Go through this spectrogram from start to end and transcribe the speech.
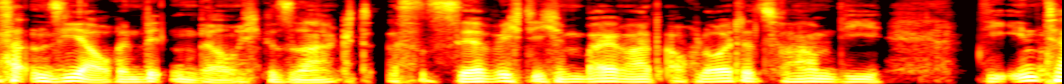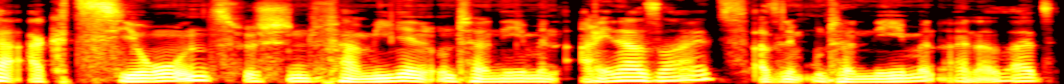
das hatten Sie ja auch in Witten, glaube ich, gesagt. Es ist sehr wichtig im Beirat auch Leute zu haben, die die Interaktion zwischen Familienunternehmen einerseits, also dem Unternehmen einerseits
